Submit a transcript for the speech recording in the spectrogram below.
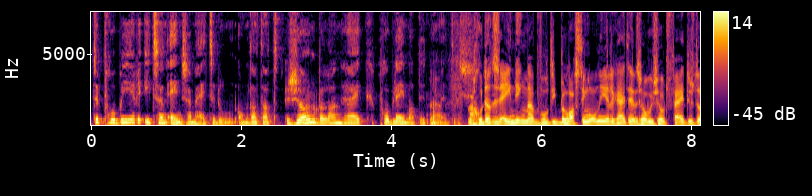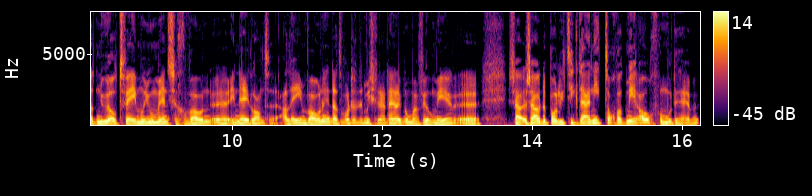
te proberen iets aan eenzaamheid te doen. Omdat dat zo'n ja. belangrijk probleem op dit moment is. Maar goed, dat is één ding. Maar bijvoorbeeld die belastingoneerlijkheid... en sowieso het feit dus dat nu al 2 miljoen mensen gewoon uh, in Nederland alleen wonen... en dat worden er misschien uiteindelijk nog maar veel meer. Uh, zou, zou de politiek daar niet toch wat meer oog voor moeten hebben?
